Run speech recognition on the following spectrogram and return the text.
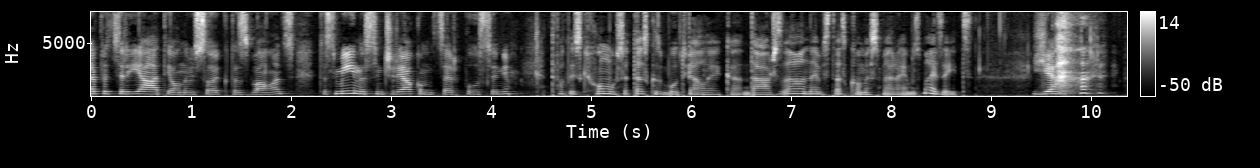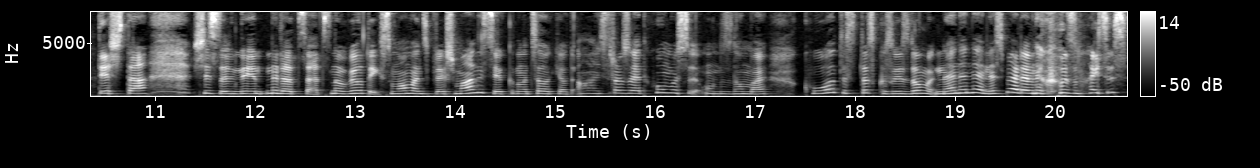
tāpēc ir jāatjauno visu laiku tas balans. Tas mīnus viņš ir jākomunicē ar plusiņu. Faktiski humus ir tas, kas būtu jāliek dārzā, nevis tas, ko mēs mērējam uz maizītes. Jā, Tieši tā, šis ir nedaudz tāds nu, viltīgs moments priekš manis, jo, kad man cilvēki jautā, ah, es razētu humusu, un es domāju, ko tas, tas ko es domāju, nē, nē, nē, nespērēm neko uz maizes,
